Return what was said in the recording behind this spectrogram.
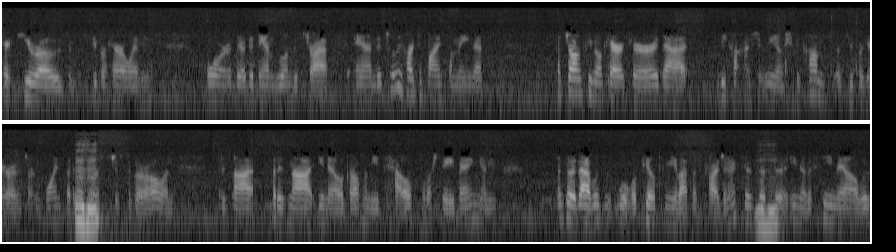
her- heroes and superheroines, or they're the damsel in distress. And it's really hard to find something that's a strong female character that becomes, you know, she becomes a superhero at a certain point, but is Mhm. first just a girl and but is not, but is not, you know, a girl who needs help or saving and and so that was what appealed to me about this project is that Mhm. the you know the female was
